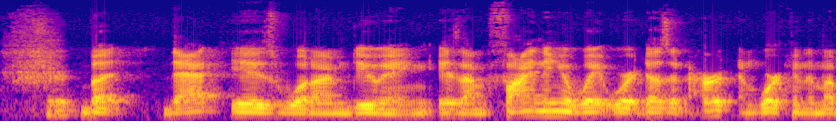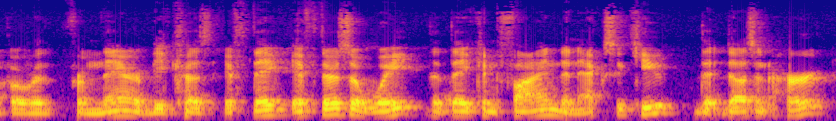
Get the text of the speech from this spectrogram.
Sure. But that is what I'm doing is I'm finding a weight where it doesn't hurt and working them up over from there because if they if there's a weight that they can find and execute that doesn't hurt,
